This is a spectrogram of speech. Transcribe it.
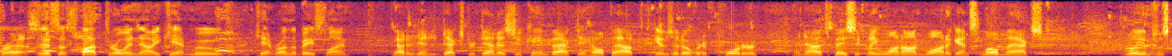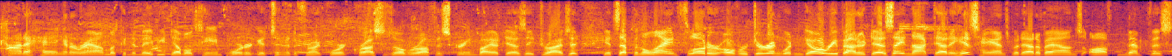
press. It's a spot throw in now. He can't move. He can't run the baseline. Got it into Dexter Dennis, who came back to help out. Gives it over to Porter, and now it's basically one on one against Lomax. Williams was kind of hanging around, looking to maybe double team. Porter gets into the front court, crosses over off a screen by Udeze, drives it, gets up in the lane, floater over Duren, wouldn't go. Rebound Udeze, knocked out of his hands, but out of bounds off Memphis.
